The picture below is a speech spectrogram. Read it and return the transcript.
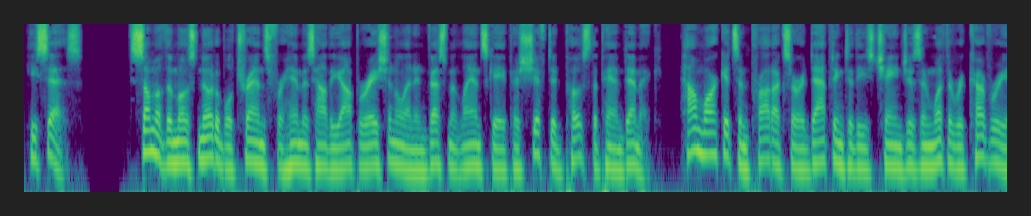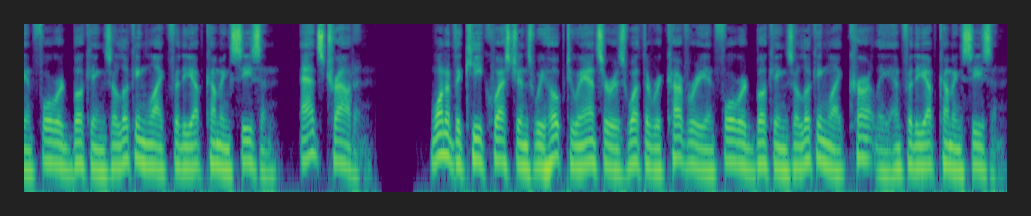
he says. Some of the most notable trends for him is how the operational and investment landscape has shifted post the pandemic, how markets and products are adapting to these changes, and what the recovery and forward bookings are looking like for the upcoming season, adds Troughton. One of the key questions we hope to answer is what the recovery and forward bookings are looking like currently and for the upcoming season.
